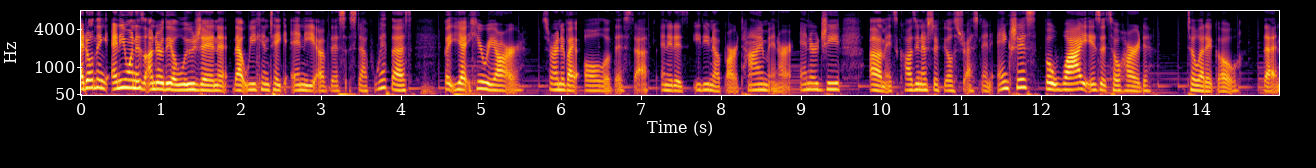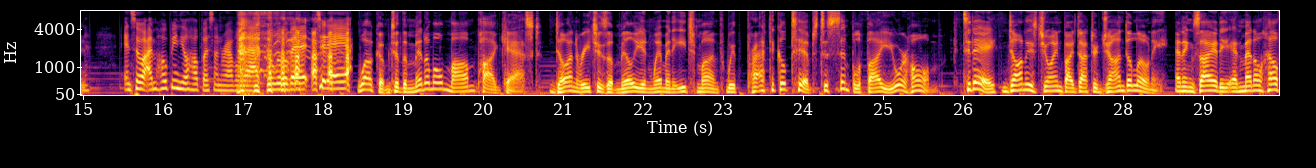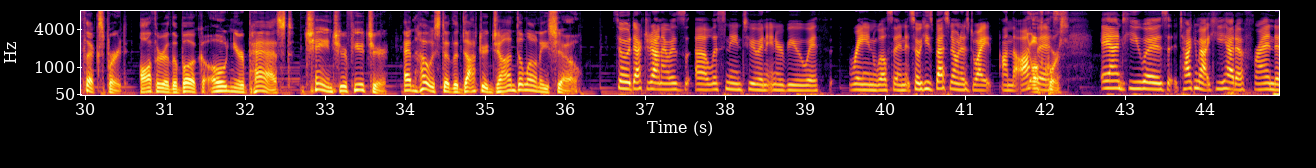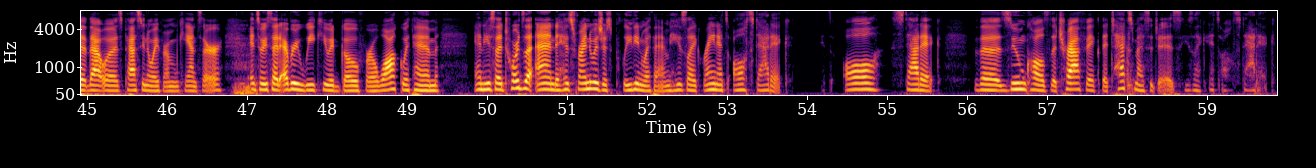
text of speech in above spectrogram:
I don't think anyone is under the illusion that we can take any of this stuff with us, but yet here we are. Surrounded by all of this stuff, and it is eating up our time and our energy. Um, it's causing us to feel stressed and anxious. But why is it so hard to let it go then? And so I'm hoping you'll help us unravel that a little bit today. Welcome to the Minimal Mom Podcast. Dawn reaches a million women each month with practical tips to simplify your home. Today, Dawn is joined by Dr. John Delony, an anxiety and mental health expert, author of the book Own Your Past, Change Your Future, and host of the Dr. John Delony Show. So, Dr. John, I was uh, listening to an interview with Rainn Wilson. So, he's best known as Dwight on The Office. Of course. And he was talking about he had a friend that was passing away from cancer. Mm-hmm. And so he said every week he would go for a walk with him. And he said towards the end, his friend was just pleading with him. He's like, Rainn, it's all static. It's all static. The Zoom calls, the traffic, the text messages. He's like, it's all static.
